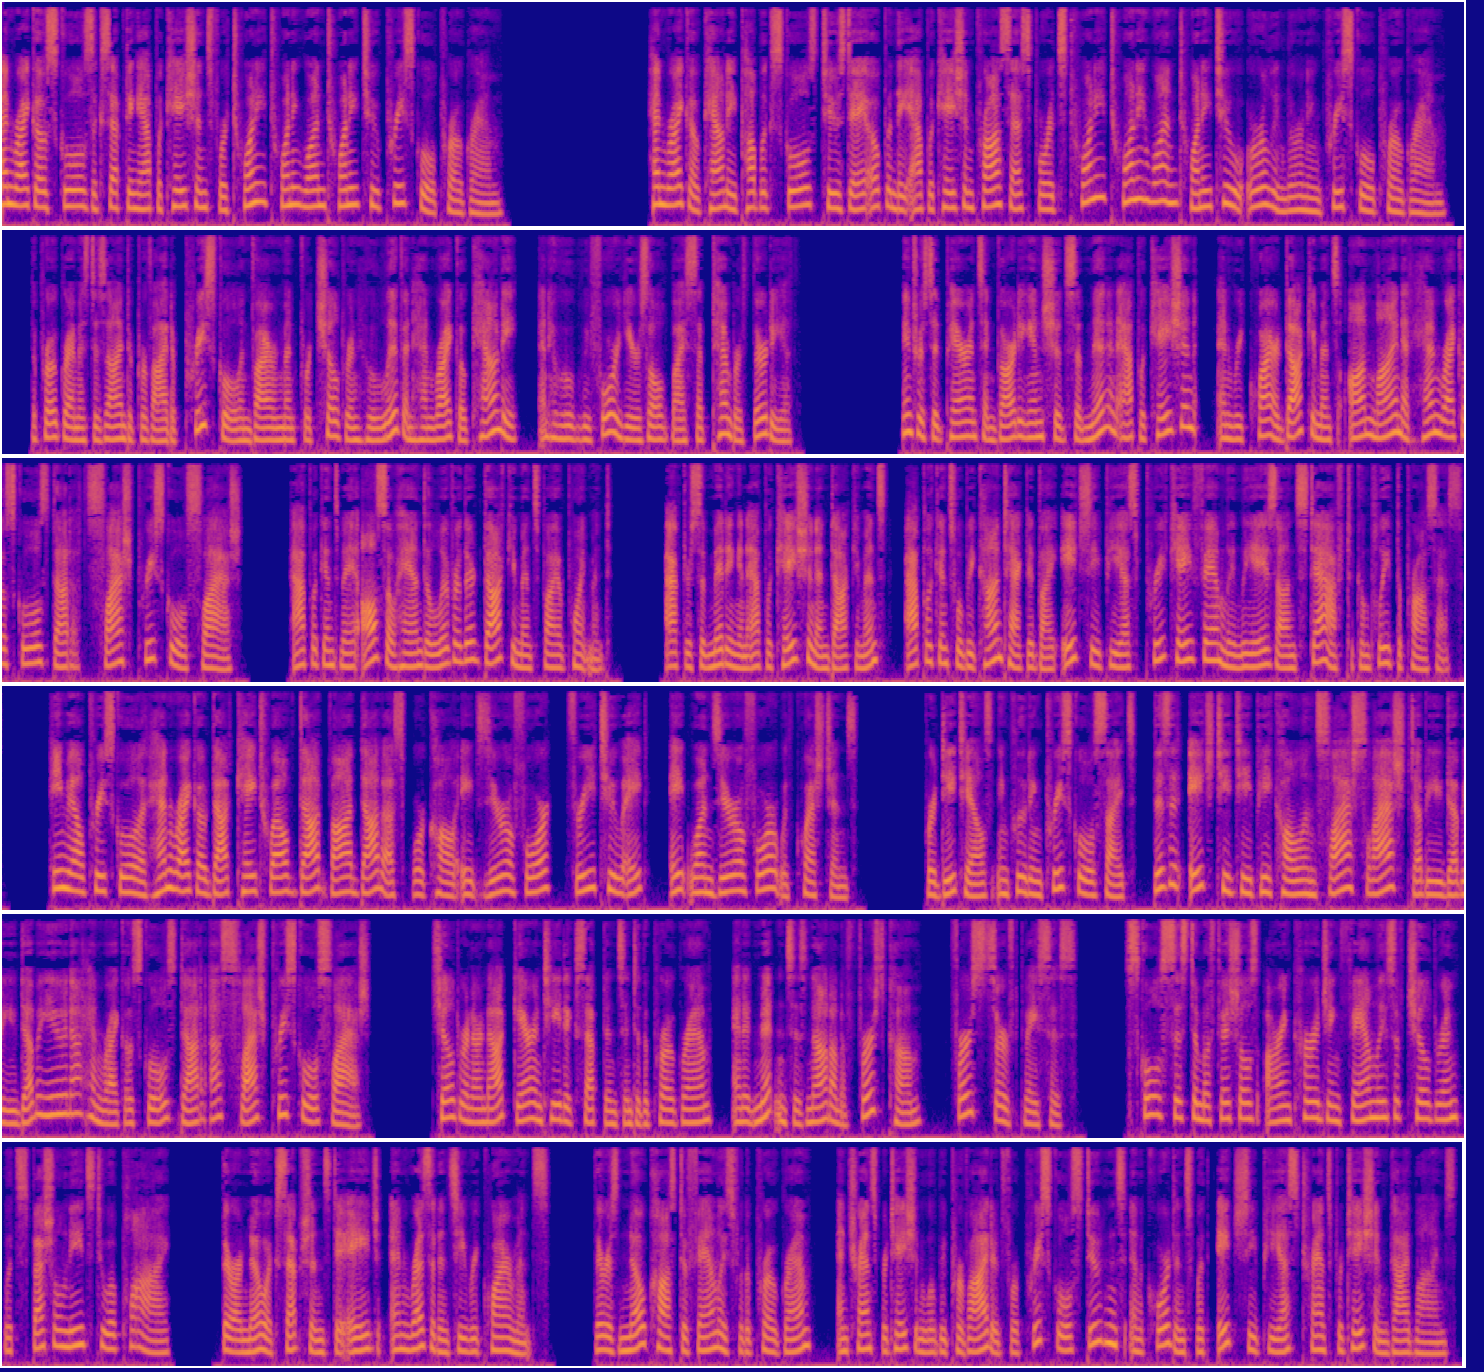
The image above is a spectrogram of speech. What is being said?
Henrico Schools accepting applications for 2021 22 preschool program. Henrico County Public Schools Tuesday opened the application process for its 2021 22 Early Learning Preschool program. The program is designed to provide a preschool environment for children who live in Henrico County and who will be four years old by September 30th. Interested parents and guardians should submit an application and required documents online at henricoschools.slash preschool slash. Applicants may also hand deliver their documents by appointment. After submitting an application and documents, applicants will be contacted by HCPS Pre K Family Liaison staff to complete the process. Email preschool at henrico.k12.vod.us or call 804 328 8104 with questions. For details, including preschool sites, visit http www.henricoschools.us slash preschool slash. Children are not guaranteed acceptance into the program, and admittance is not on a first come, first served basis. School system officials are encouraging families of children with special needs to apply. There are no exceptions to age and residency requirements. There is no cost to families for the program, and transportation will be provided for preschool students in accordance with HCPS transportation guidelines.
